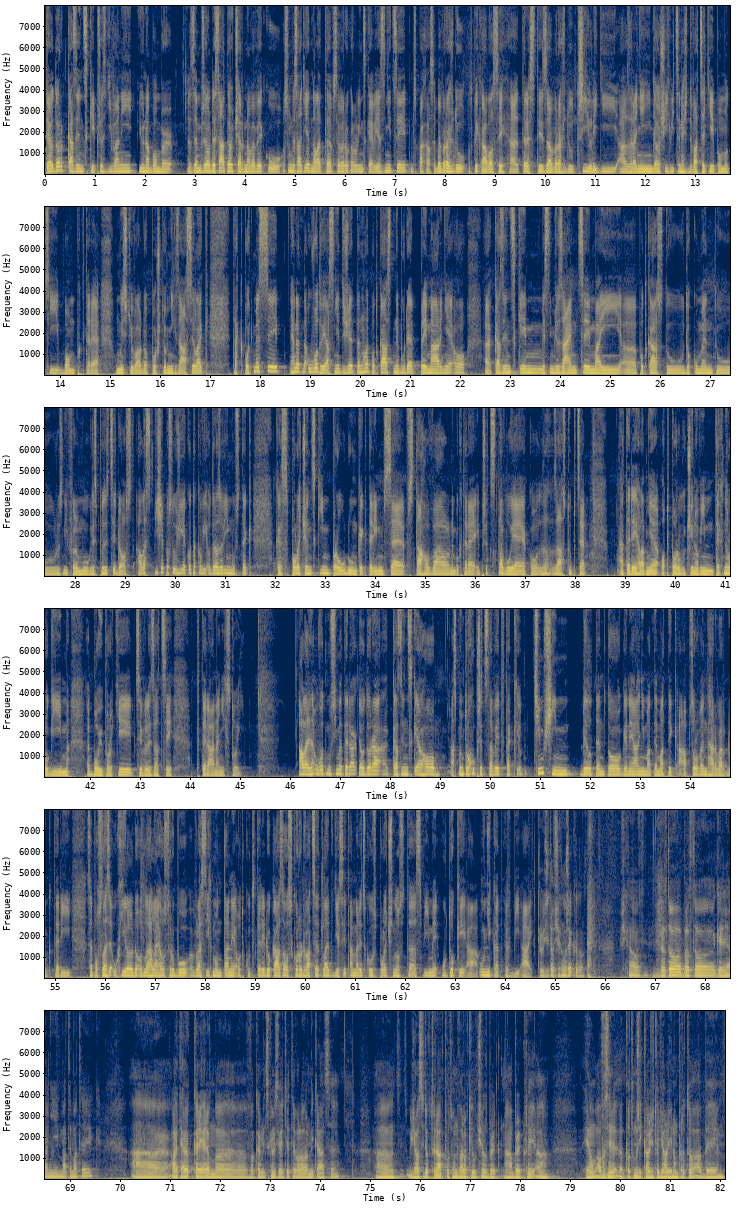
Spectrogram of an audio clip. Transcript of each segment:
Teodor Kazinsky, přezdívaný Unabomber, Zemřel 10. června ve věku 81 let v severokarolínské věznici, spáchal sebevraždu, odpikával si eh, tresty za vraždu tří lidí a zranění dalších více než 20 pomocí bomb, které umistoval do poštovních zásilek. Tak pojďme si hned na úvod vyjasnit, že tenhle podcast nebude primárně o Kazinským. Myslím, že zájemci mají eh, podcastů, dokumentů, různých filmů k dispozici dost, ale spíše poslouží jako takový odrazový můstek ke společenským proudům, ke kterým se vztahoval nebo které i představuje jako zástupce a tedy hlavně odpor vůči novým technologiím, boj proti civilizaci, která na nich stojí. Ale na úvod musíme teda Teodora Kazinského aspoň trochu představit, tak čím vším byl tento geniální matematik a absolvent Harvardu, který se posléze uchýlil do odlehlého srubu v lesích Montany, odkud tedy dokázal skoro 20 let děsit americkou společnost svými útoky a unikat FBI. Ty už si to všechno řekl. Všechno, byl to, byl to geniální matematik, a, ale ta kariéra v akademickém světě trvala velmi krátce. Udělal si doktorát, potom dva roky učil na Berkeley a, jenom, a vlastně potom říkal, že to dělal jenom proto, aby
